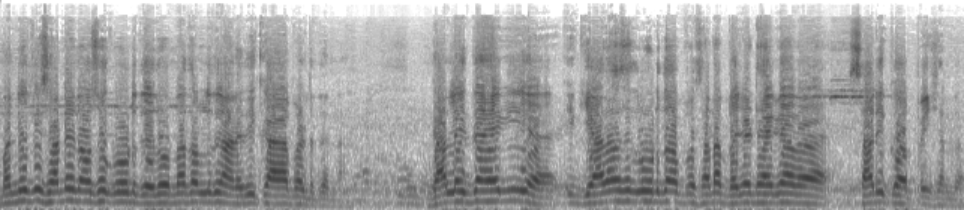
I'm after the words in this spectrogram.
ਮੰਨੋ ਤੁਸੀਂ 950 ਕਰੋੜ ਦੇ ਦਿਓ ਮੈਂ ਤਾਂ ਲੁਧਿਆਣੇ ਦੀ ਕਾਇਆ ਪੱਟ ਦੇਣਾ ਗੱਲ ਇਦਾਂ ਹੈਗੀ ਆ ਕਿ 1100 ਕਰੋੜ ਦਾ ਸਾਡਾ ਬਜਟ ਹੈਗਾ ਵਾ, ਸਾਰੀ ਕਾਰਪੋਰੇਸ਼ਨ ਦਾ।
